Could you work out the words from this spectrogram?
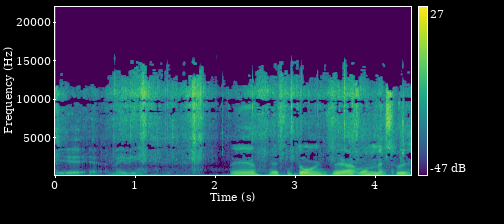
Yeah, maybe. Well, there's some thorns there I don't want to mess with.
